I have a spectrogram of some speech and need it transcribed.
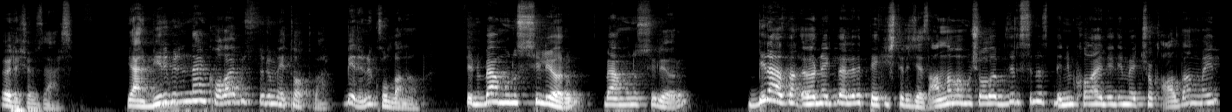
öyle çözersin. Yani birbirinden kolay bir sürü metot var. Birini kullanın. Şimdi ben bunu siliyorum. Ben bunu siliyorum. Birazdan örneklerle de pekiştireceğiz. Anlamamış olabilirsiniz. Benim kolay dediğime çok aldanmayın.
